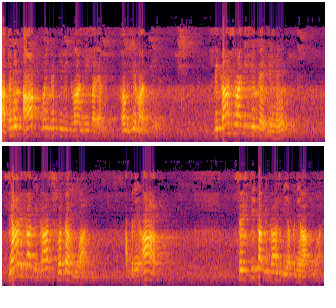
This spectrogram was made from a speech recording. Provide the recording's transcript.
अपने आप कोई व्यक्ति विद्वान नहीं बने हम ये मानते हैं। विकासवादी ये कहते हैं ज्ञान का विकास स्वतः हुआ है। अपने आप, सृष्टि का विकास भी अपने आप हुआ है।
